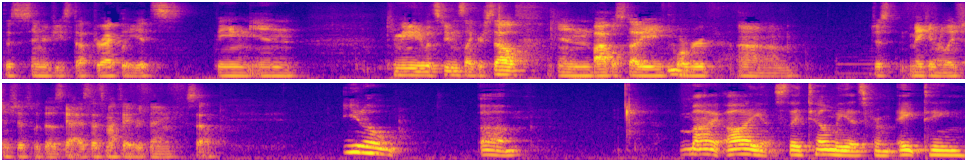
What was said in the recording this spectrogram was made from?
the synergy stuff directly. It's being in community with students like yourself in Bible study, Mm. core group, um, just making relationships with those guys. That's my favorite thing. So you know um, my audience they tell me it's from 18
